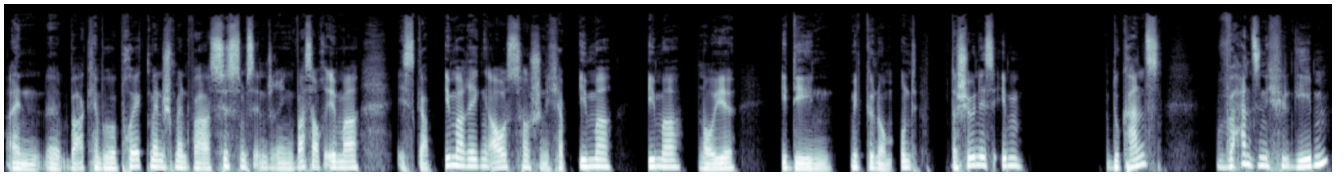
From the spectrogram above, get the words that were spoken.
ein äh, Barcamp über Projektmanagement war, Systems Engineering, was auch immer. Es gab immer regen Austausch und ich habe immer, immer neue Ideen mitgenommen. Und das Schöne ist eben, du kannst wahnsinnig viel geben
